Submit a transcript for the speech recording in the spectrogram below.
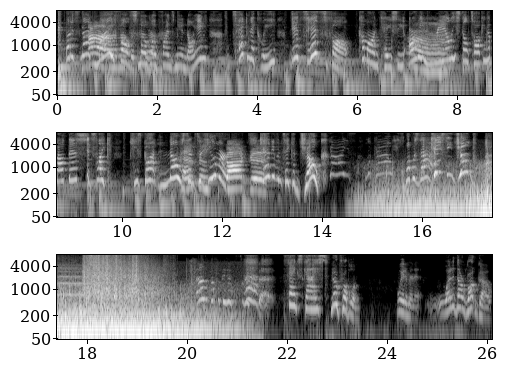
But it's not Ah, my fault Snow one. Globe finds me annoying. Technically, it's his fault. Come on, Casey. Are Ah. we really still talking about this? It's like he's got no sense of humor. He can't even take a joke. Guys, look out! What was that? Casey, jump! That was perfectly good switch set. Thanks, guys. no problem. Wait a minute. Where did that rock go?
